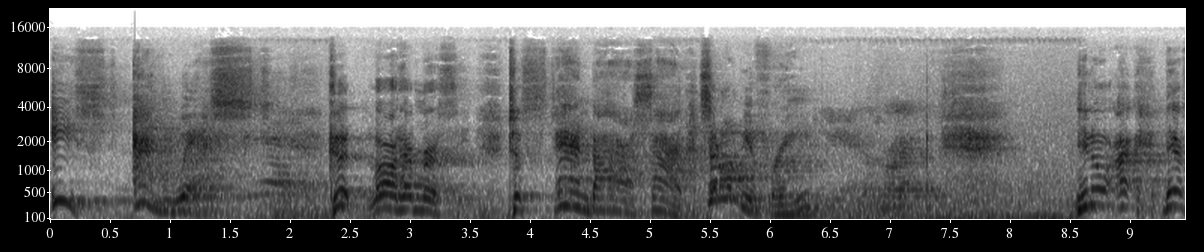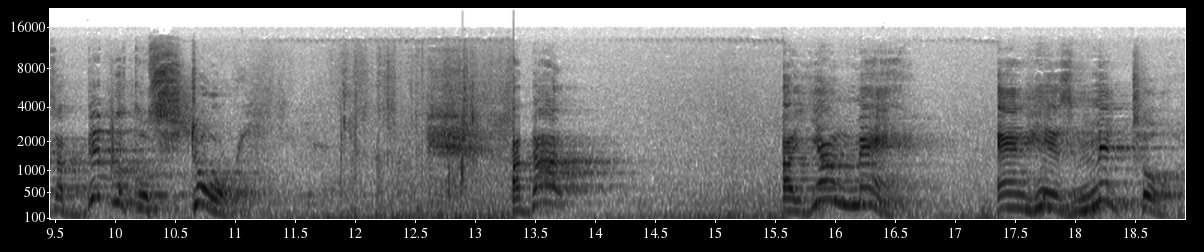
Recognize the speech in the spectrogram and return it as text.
east, and west. Good Lord have mercy. To stand by our side. So don't be afraid. You know, I, there's a biblical story about a young man and his mentor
